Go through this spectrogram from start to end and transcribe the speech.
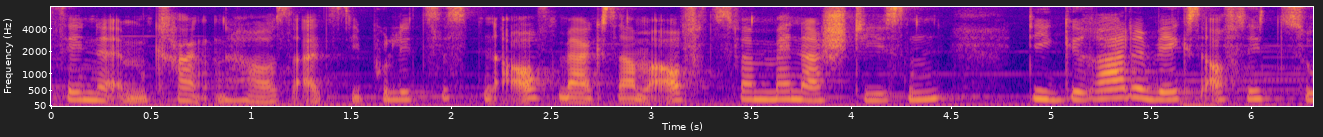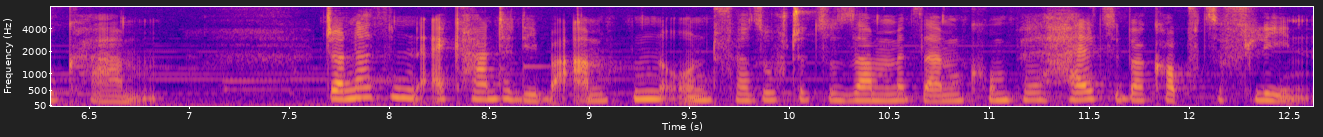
Szene im Krankenhaus, als die Polizisten aufmerksam auf zwei Männer stießen, die geradewegs auf sie zukamen. Jonathan erkannte die Beamten und versuchte zusammen mit seinem Kumpel Hals über Kopf zu fliehen.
